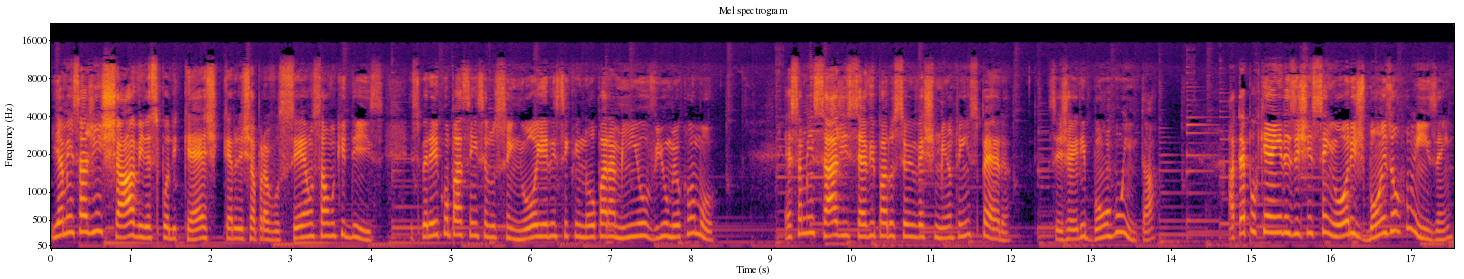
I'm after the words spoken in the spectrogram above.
E a mensagem chave desse podcast que quero deixar para você é um salmo que diz: Esperei com paciência no Senhor e ele se inclinou para mim e ouviu o meu clamor. Essa mensagem serve para o seu investimento em espera, seja ele bom ou ruim, tá? Até porque ainda existem senhores bons ou ruins, hein?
